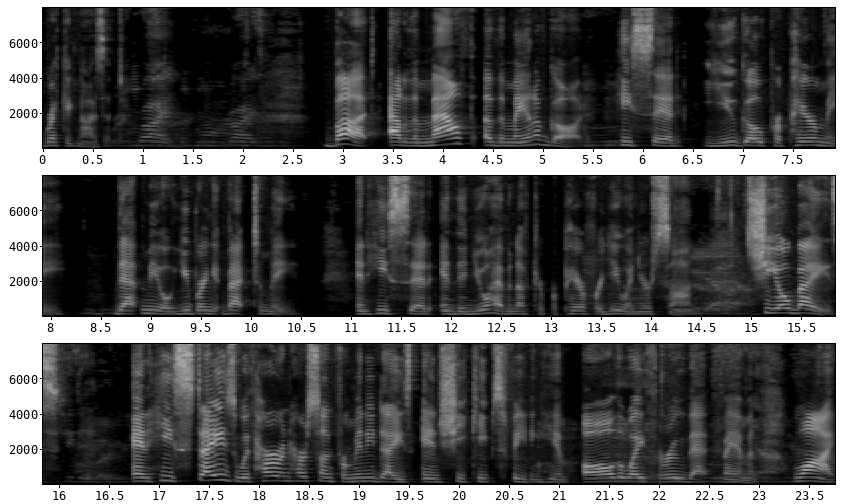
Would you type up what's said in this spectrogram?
recognize it. Right. Right. But out of the mouth of the man of God, he said, You go prepare me that meal, you bring it back to me. And he said, And then you'll have enough to prepare for you and your son. She obeys. And he stays with her and her son for many days, and she keeps feeding him all the way through that famine. Why?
